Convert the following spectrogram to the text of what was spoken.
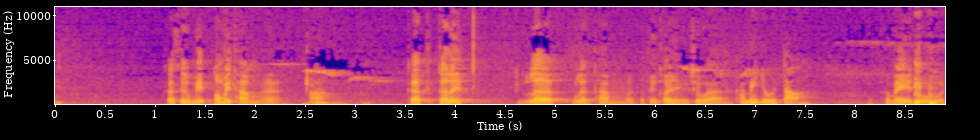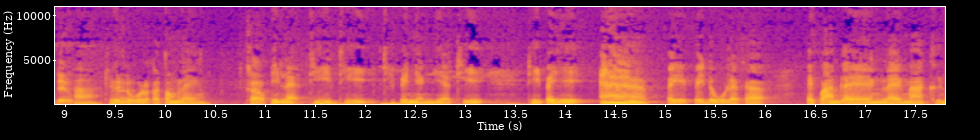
ฮะก็คือไม่ต้องไม่ทำฮะอ๋อก็ก็เลยเลิกเลิกทำถึงเขายังชั่วก็ไม่ดูต่อ ก็ไม่ดูเดี๋ยวอ่าคือดูแล้วก็ต้องแรง ครับนี่แหละที่ที่ที่เป็นอย่างเนี้ยที่ที่ไปไปไปดูแล้วก็ไอ้ความแรงแรงมากขึ้น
